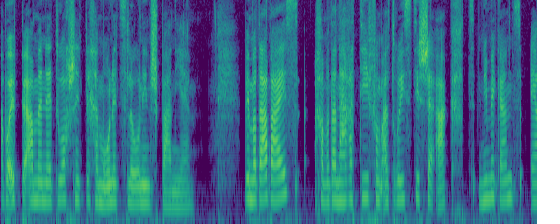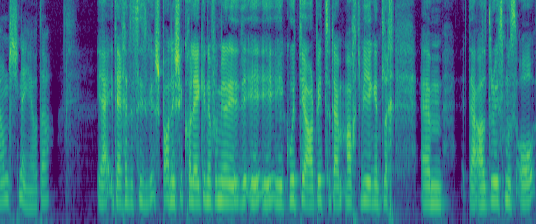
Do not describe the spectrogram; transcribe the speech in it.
aber etwa einem durchschnittlichen Monatslohn in Spanien. Wenn man das weiss, kann man das Narrativ vom altruistischen Akt nicht mehr ganz ernst nehmen, oder? Ja, ich denke, dass die spanische Kolleginnen von mir eine gute Arbeit zu dem gemacht, wie eigentlich ähm, der Altruismus auch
